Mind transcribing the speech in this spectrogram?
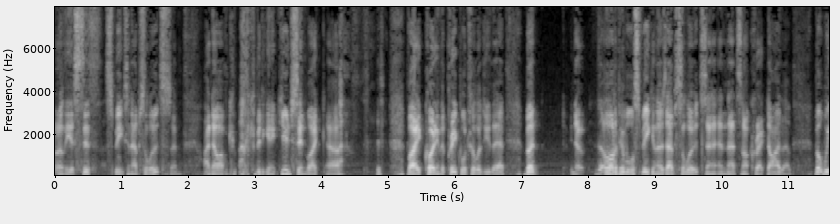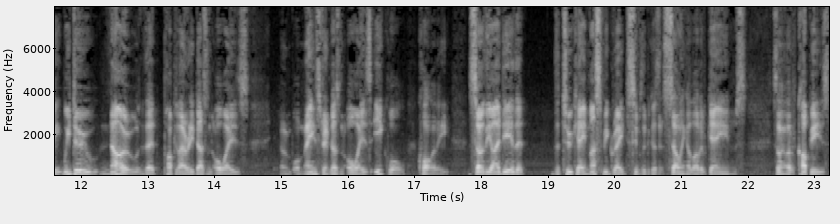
only a Sith speaks in absolutes, and I know I'm, committing a huge sin by uh, by quoting the prequel trilogy there, but you know, a lot of people will speak in those absolutes, and, and that's not correct either. But we, we do know that popularity doesn't always, or mainstream doesn't always equal quality. So the idea that the 2K must be great simply because it's selling a lot of games, selling a lot of copies,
